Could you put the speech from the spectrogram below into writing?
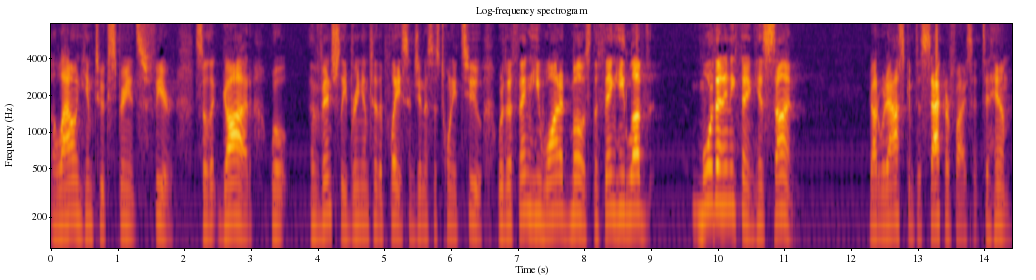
allowing him to experience fear so that God will eventually bring him to the place in Genesis 22 where the thing he wanted most, the thing he loved more than anything, his son. God would ask him to sacrifice it to him.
